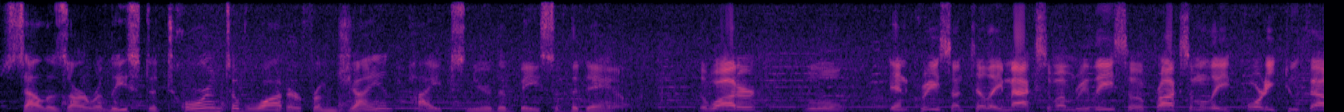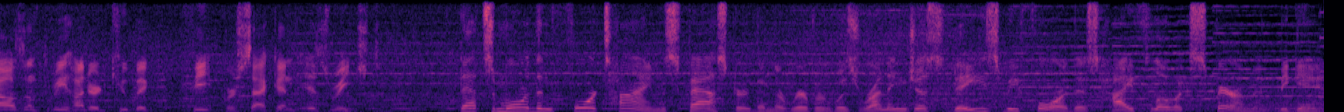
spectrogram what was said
Salazar released a torrent of water from giant pipes near the base of the dam. The water will increase until a maximum release of approximately 42,300 cubic feet per second is reached. That's more than four times faster than the river was running just days before this high flow experiment began.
